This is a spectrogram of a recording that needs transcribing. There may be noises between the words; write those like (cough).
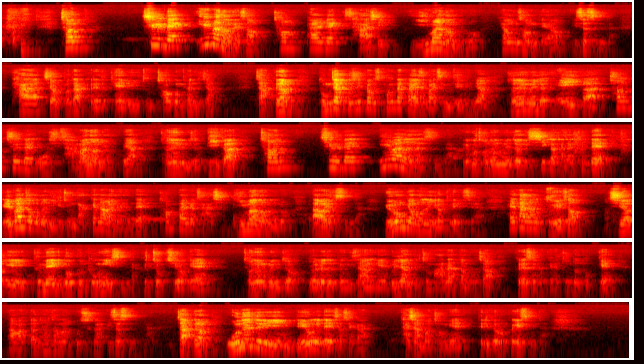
1,701만 (laughs) 원에서 1,842만 원으로 형성되어 있었습니다. 다 지역보다 그래도 갭이 좀 적은 편이죠. 자, 그럼 동작구 실평수 평당가에서 말씀드리면요. 전용 면적 A가 1,754만 원이었고요. 전용 면적 B가 1,701만 원이었습니다. 그리고 전용 면적이 C가 가장 큰데 일반적으로는 이게 좀 낮게 나와야 되는데 1,842만 원으로 나와 있었습니다. 이런 경우는 이렇게 돼 있어요. 해당하는 구에서 지역이 금액이 높은 동이 있습니다. 그쪽 지역에 전용 면적 18평 이상의 물량들이 좀 많았던 거죠. 그래서 이렇게 좀 더 높게 나왔던 현상을 볼 수가 있었습니다. 자, 그럼 오늘 드린 내용에 대해서 제가 다시 한번 정리해 드리도록 하겠습니다.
